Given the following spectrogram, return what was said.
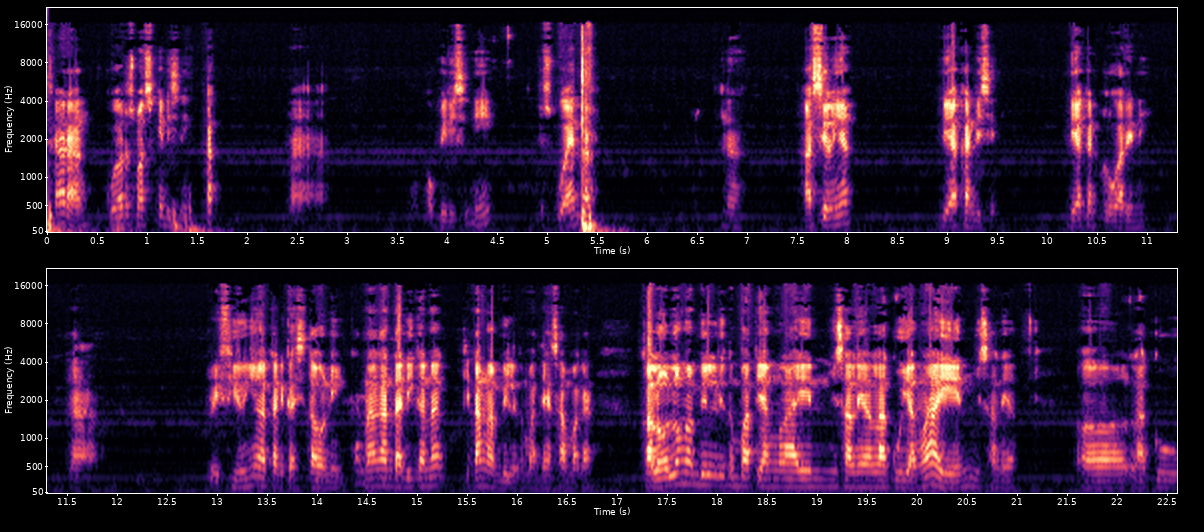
Sekarang gue harus masukin di sini. Tak nah copy di sini terus gue enter. Nah hasilnya dia akan di sini. Dia akan keluar ini. Nah reviewnya akan dikasih tahu nih. Karena kan tadi karena kita ngambil tempat yang sama kan kalau lo ngambil di tempat yang lain misalnya lagu yang lain misalnya uh, lagu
